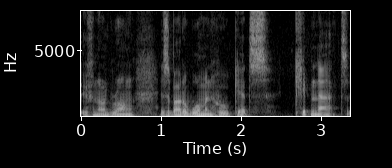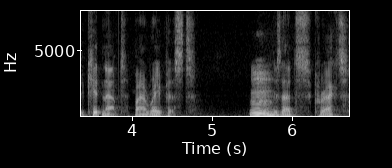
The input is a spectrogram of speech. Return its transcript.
if I'm not wrong is about a woman who gets kidnapped kidnapped by a rapist. Mm. Is that correct?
